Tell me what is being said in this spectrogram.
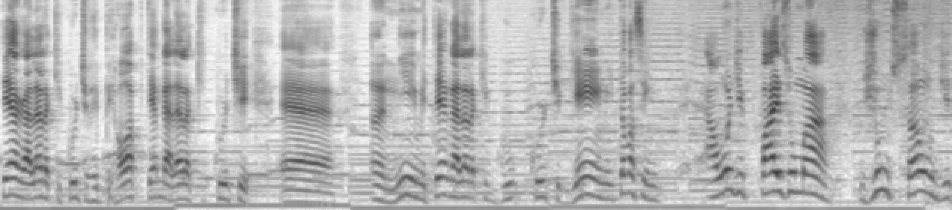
Tem a galera que curte hip hop, tem a galera que curte é, anime, tem a galera que curte game. Então, assim, aonde faz uma junção de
